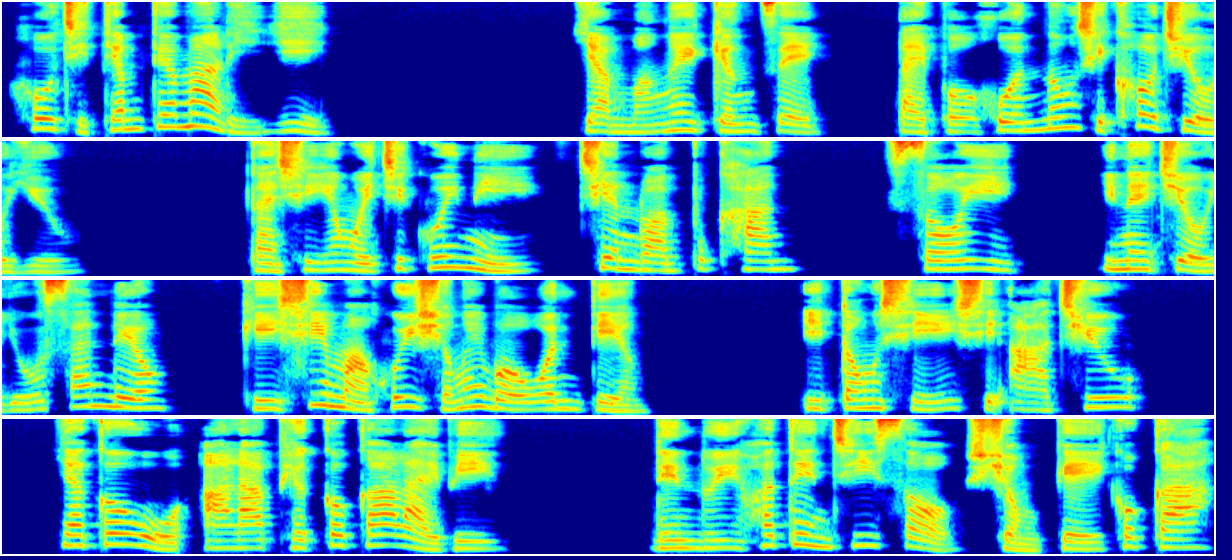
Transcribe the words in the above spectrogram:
好一点点啊而已。也门的经济大部分拢是靠石油，但是因为这几年战乱不堪，所以。因诶石油产量其实嘛非常诶无稳定。伊当时是亚洲，抑阁有阿拉伯国家内面人类发展指数上低国家。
